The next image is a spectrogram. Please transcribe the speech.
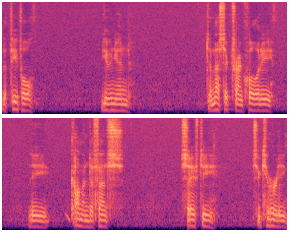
the people, union, domestic tranquility, the common defense, safety, security,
